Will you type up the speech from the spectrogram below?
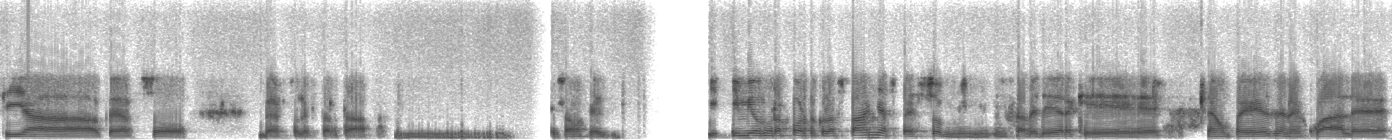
sia verso, verso le start-up. Mm, diciamo che il mio rapporto con la Spagna spesso mi, mi fa vedere che è un paese nel quale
